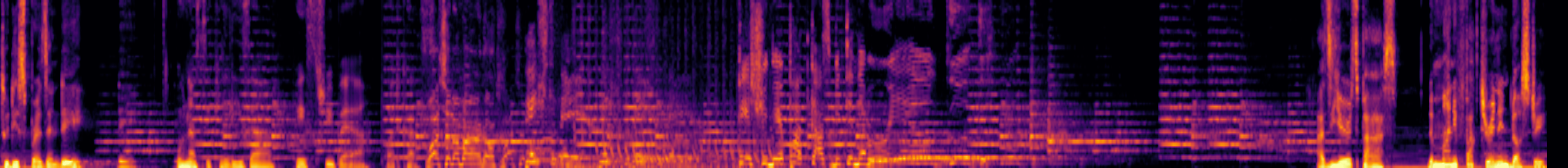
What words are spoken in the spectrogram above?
to this present day. Unasikiliza Pastry Bear Podcast. Watching a Murdoch. Pastry Bear. Pastry Bear. Pastry Bear podcast beating them real good. As years pass, the manufacturing industry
